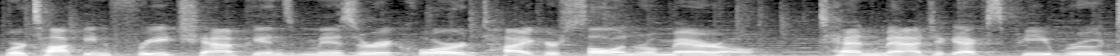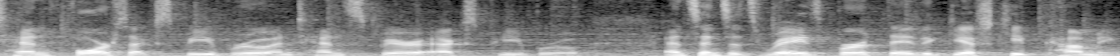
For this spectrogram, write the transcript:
We're talking free champions Misericord, Tiger Soul, and Romero. 10 Magic XP Brew, 10 Force XP Brew, and 10 Spirit XP Brew. And since it's Raid's birthday, the gifts keep coming.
